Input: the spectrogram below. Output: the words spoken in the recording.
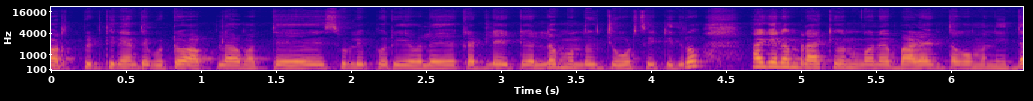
ಮರ್ತು ಬಿಡ್ತೀನಿ ಅಂತ ಬಿಟ್ಟು ಹಪ್ಳ ಮತ್ತು ಸುಳ್ಳಿ ಪುರಿ ಅವೆಲ್ಲ ಕಡಲೆ ಹಿಟ್ಟು ಎಲ್ಲ ಮುಂದಕ್ಕೆ ಜೋಡಿಸಿಟ್ಟಿದ್ರು. ಹಾಗೆ ನಮ್ಮ ರಾಕಿ ಒಂದು ಗೊನೆ ಬಾಳೆಹಣ್ಣು ತೊಗೊಂಬಂದಿದ್ದ.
